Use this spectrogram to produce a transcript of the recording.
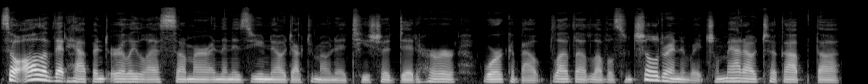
So all of that happened early last summer. And then, as you know, Dr. Mona Attisha did her work about blood lead levels in children, and Rachel Maddow took up the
